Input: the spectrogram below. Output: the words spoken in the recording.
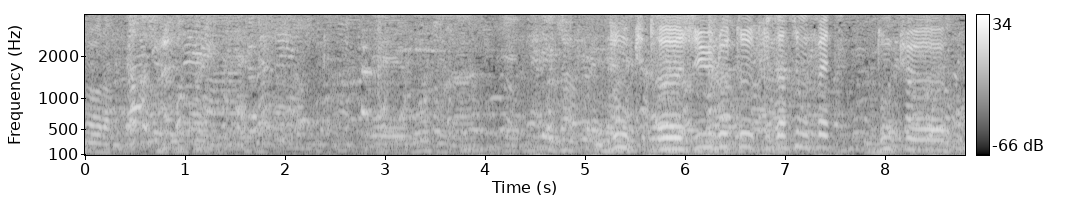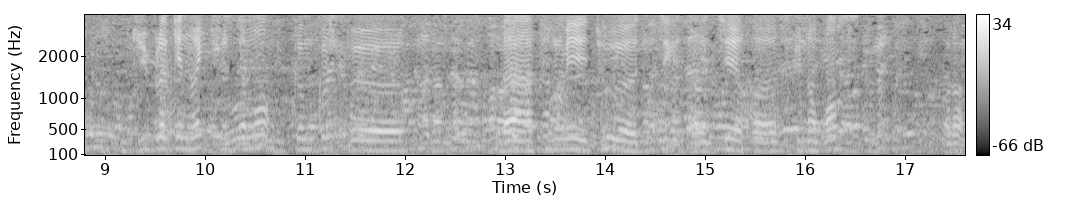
Voilà. Donc euh, j'ai eu l'autorisation en fait donc euh, du black and white justement comme que je peux euh, bah, filmer et tout di- dire ce que j'en pense. Voilà.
